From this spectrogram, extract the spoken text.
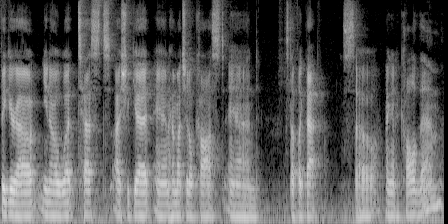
figure out, you know, what tests I should get and how much it'll cost and stuff like that. So I'm gonna call them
